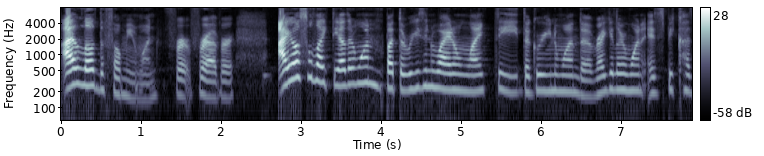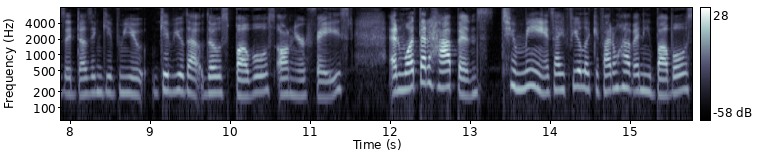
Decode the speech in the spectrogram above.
I love the foaming one for forever. I also like the other one, but the reason why I don't like the the green one, the regular one, is because it doesn't give you give you that those bubbles on your face. And what that happens to me is I feel like if I don't have any bubbles,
